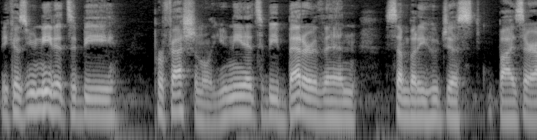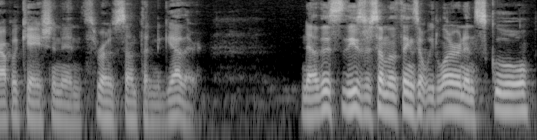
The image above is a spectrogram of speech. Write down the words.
because you need it to be professional. You need it to be better than somebody who just buys their application and throws something together. Now, this, these are some of the things that we learn in school,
